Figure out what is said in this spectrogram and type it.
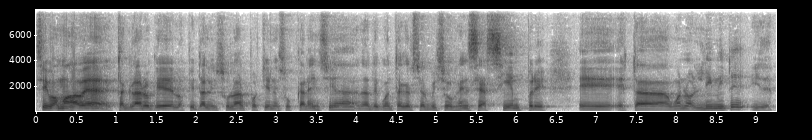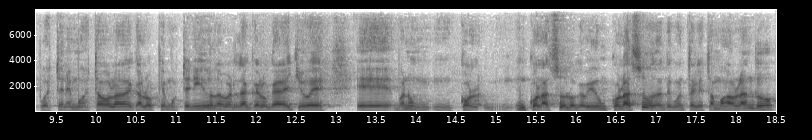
Sí, vamos a ver, está claro que el hospital insular pues tiene sus carencias, date cuenta que el servicio de urgencia siempre eh, está, bueno, límite. Y después tenemos esta ola de calor que hemos tenido, la verdad que lo que ha hecho es, eh, bueno, un, un, colapso, lo que ha habido un colapso, date cuenta que estamos hablando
